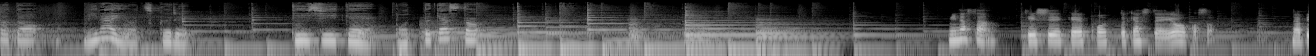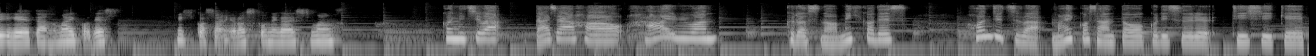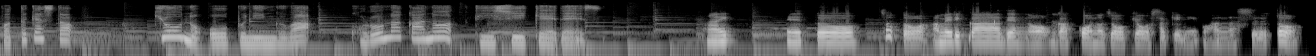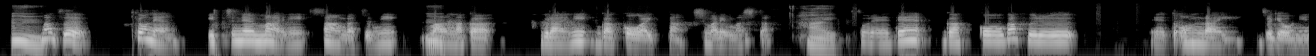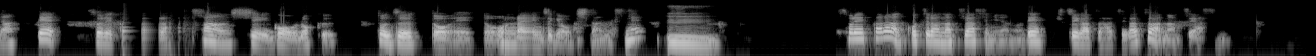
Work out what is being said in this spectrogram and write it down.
所と未来を作る TCK ポッドキャスト皆さん TCK ポッドキャストへようこそナビゲーターのまいこですみきこさんよろしくお願いしますこんにちは。ダジャーハオ。Hi everyone. クロスのみきこです。本日は舞子さんとお送りする TCK ポッドキャスト。今日のオープニングはコロナ禍の TCK です。はいえっ、とちょっとアメリカでの学校の状況を先にお話しすると、うん。まず去年1年前に3月に真ん中ぐらいに学校が一旦閉まりました。はい。それで学校がフル、えっ、と、オンライン授業になって、それから3、4、5、6とずっと、えっ、と、オンライン授業をしたんですね。うん。それから、こちら夏休みなので、7月、8月は夏休み。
